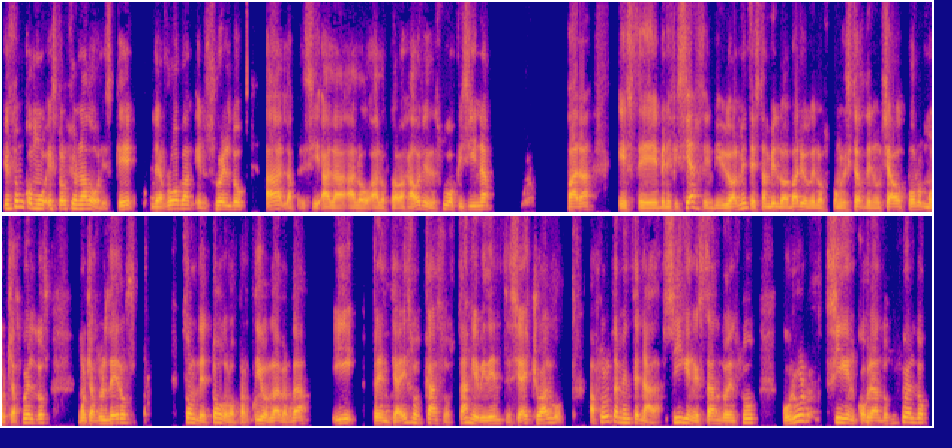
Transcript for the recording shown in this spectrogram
que son como extorsionadores, que le roban el sueldo a, la, a, los trabajadores de su oficina para este, beneficiarse individualmente. Están viendo a varios de los congresistas denunciados por mochazueldos, mochazuelderos, son de todos los partidos, la verdad, y frente a esos casos tan evidentes, ¿se ha hecho algo? Absolutamente nada. Siguen estando en su curul, siguen cobrando su sueldo,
